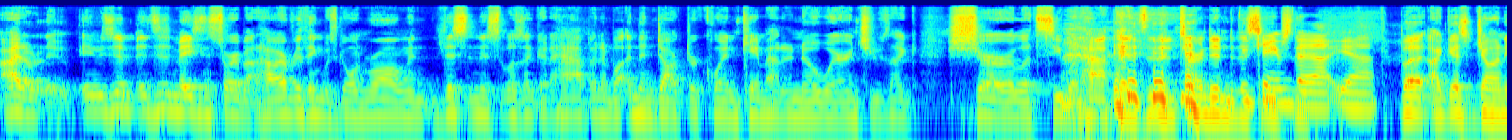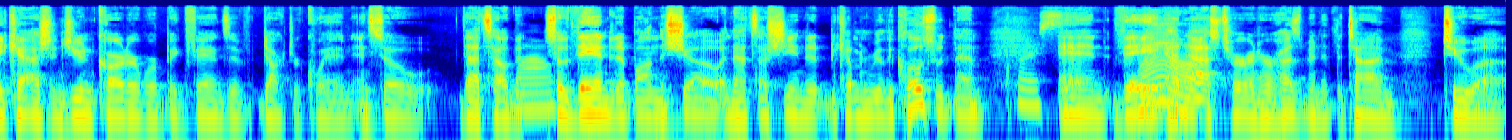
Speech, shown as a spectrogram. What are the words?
I don't. It was. It's an amazing story about how everything was going wrong and this and this wasn't going to happen. And, and then Dr. Quinn came out of nowhere and she was like, "Sure, let's see what happens." And then it turned into this Became huge thing. that, yeah. But I guess Johnny Cash and June Carter were big fans of Dr. Quinn, and so that's how the, Wow. so they ended up on the show and that's how she ended up becoming really close with them course. and they had asked her and her husband at the time to uh,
